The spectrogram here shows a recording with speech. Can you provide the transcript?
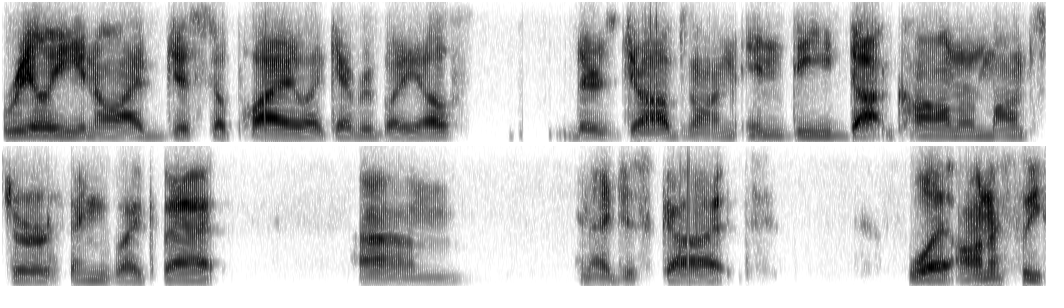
really, you know, I just apply like everybody else. There's jobs on Indeed.com or Monster or things like that. Um, and I just got what honestly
